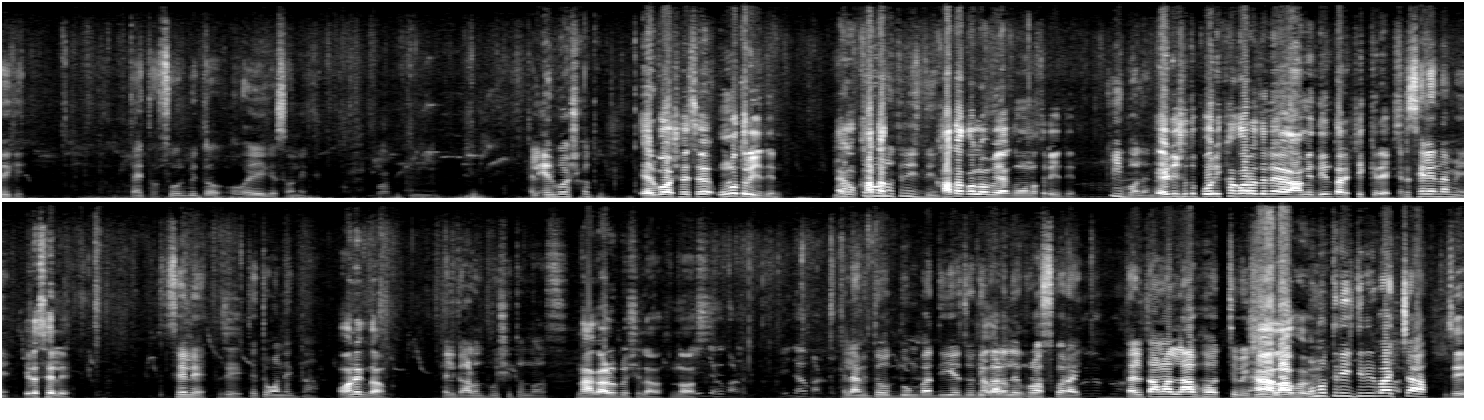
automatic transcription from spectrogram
দেখি। তাই তো? চর্বি তো হয়ে গেছে অনেক। তাহলে এর বয়স কত? এর বয়স হয়েছে উনত্রিশ দিন। খাতা 29 দিন? খাতা কলমে একদম উনত্রিশ দিন। কি বলেন এটি শুধু পরীক্ষা করার জন্য আমি দিন তারিখ ঠিক করে এটা ছেলে না মেয়ে? এটা ছেলে। ছেলে? জি। তাই তো অনেক দাম। অনেক দাম। তাহলে গাড়ল পুষি তো লস। না গাড়ুর বেশি লাভ নস তাহলে আমি তো দুম্বা দিয়ে যদি গাড়লের ক্রস করাই তাহলে তো আমার লাভ হচ্ছে বেশি। হ্যাঁ লাভ হবে। উনত্রিশ দিনের বাচ্চা। জি।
